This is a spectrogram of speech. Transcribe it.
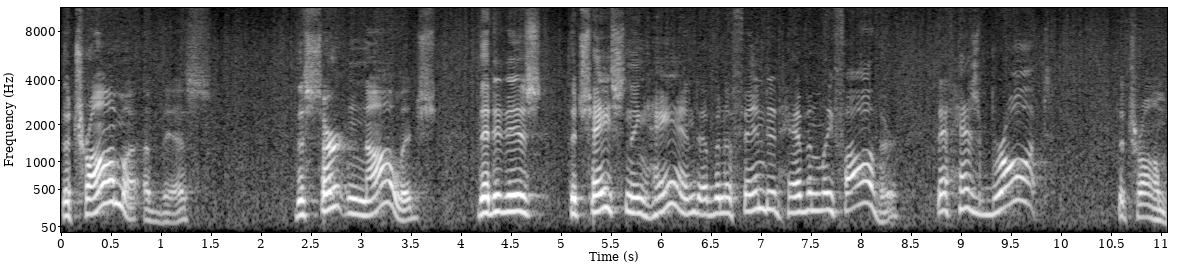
the trauma of this, the certain knowledge that it is the chastening hand of an offended heavenly Father that has brought the trauma,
